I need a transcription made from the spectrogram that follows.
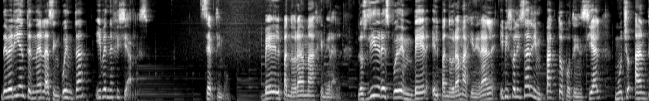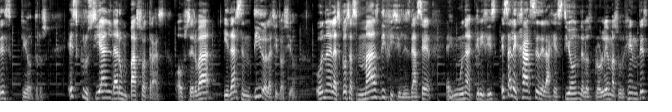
deberían tenerlas en cuenta y beneficiarles. Séptimo, ver el panorama general. Los líderes pueden ver el panorama general y visualizar el impacto potencial mucho antes que otros. Es crucial dar un paso atrás, observar y dar sentido a la situación. Una de las cosas más difíciles de hacer en una crisis es alejarse de la gestión de los problemas urgentes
